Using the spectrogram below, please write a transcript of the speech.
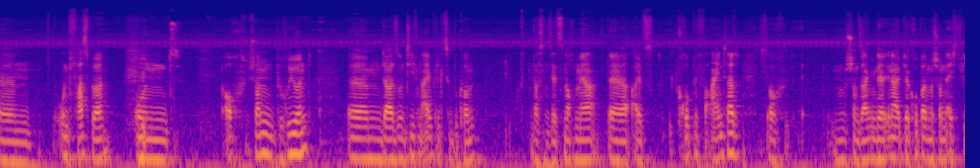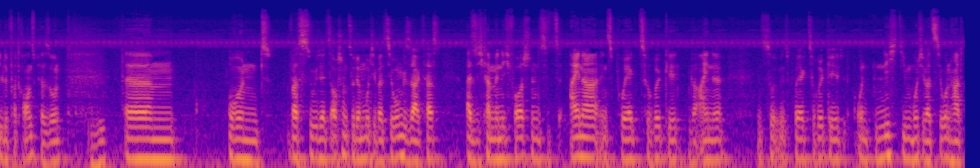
ähm, unfassbar und auch schon berührend, ähm, da so einen tiefen Einblick zu bekommen, was uns jetzt noch mehr äh, als Gruppe vereint hat. Ich auch, muss schon sagen, in der, innerhalb der Gruppe haben wir schon echt viele Vertrauenspersonen. Ähm, und was du jetzt auch schon zu der Motivation gesagt hast, also ich kann mir nicht vorstellen, dass jetzt einer ins Projekt zurückgeht oder eine ins, ins Projekt zurückgeht und nicht die Motivation hat,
